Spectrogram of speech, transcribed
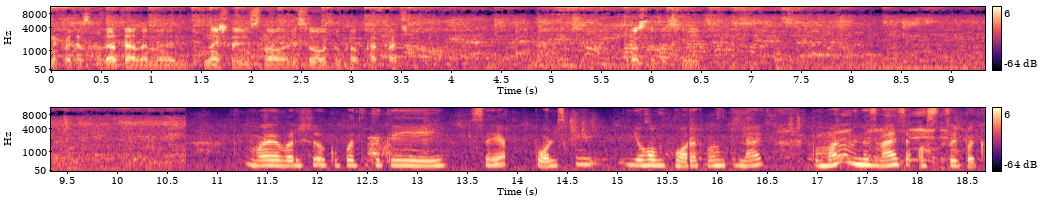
Не хочу сказати, але ми знайшли лісного лісового духа в Карпаті. Просто зацініть. Ми вирішили купити такий сир польський. Його в горах виготовляють. По-моєму, він називається осципик.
